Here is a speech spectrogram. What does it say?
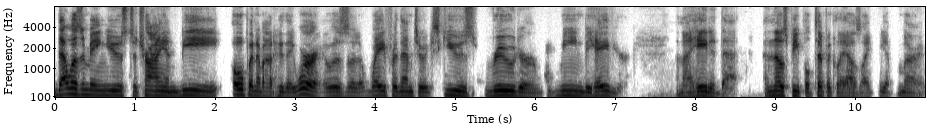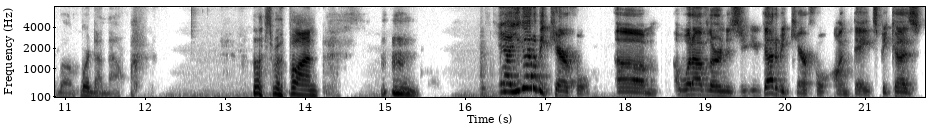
that wasn't being used to try and be open about who they were. It was a way for them to excuse rude or mean behavior. And I hated that. And those people typically I was like, yep, all right, well, we're done now. Let's move on. Yeah, you got to be careful. Um, what I've learned is you, you got to be careful on dates because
